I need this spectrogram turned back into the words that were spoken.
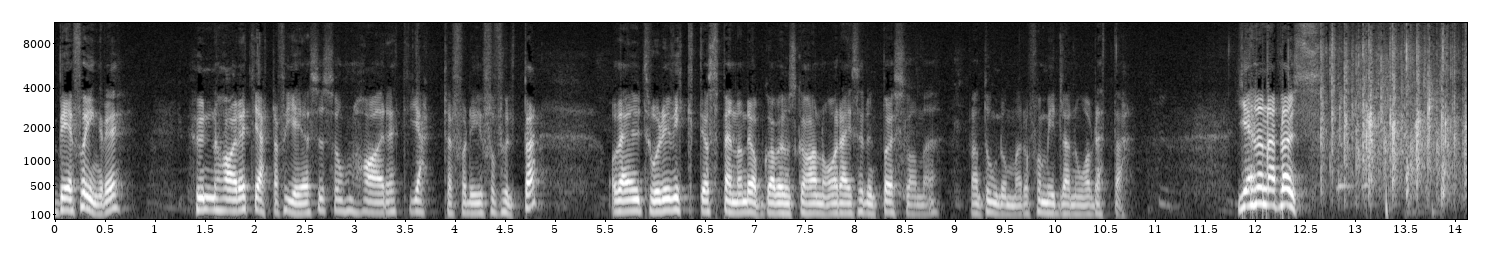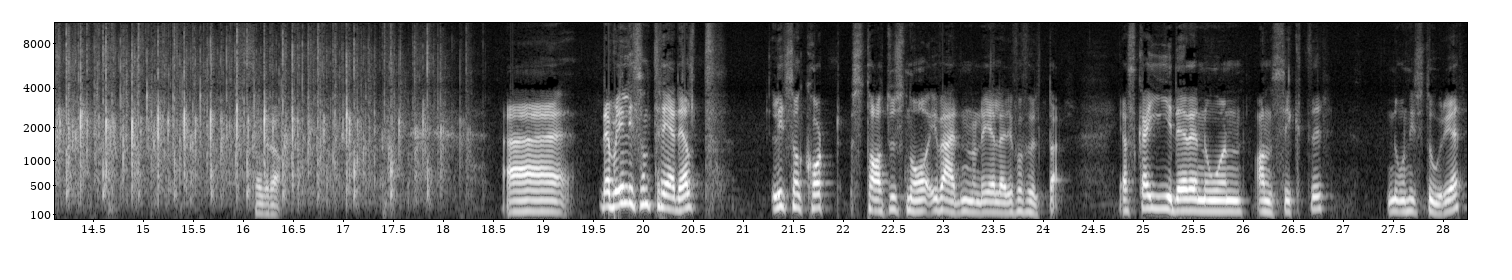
be for Ingrid. Hun har et hjerte for Jesus, og hun har et hjerte for de forfulgte. Og Det er en utrolig viktig og spennende oppgave hun skal ha nå, å reise rundt på Østlandet blant ungdommer og formidle noe av dette. Gi henne en applaus! Så bra. Eh, det blir litt sånn tredelt. Litt sånn kort status nå i verden når det gjelder de forfulgte. Jeg skal gi dere noen ansikter, noen historier,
